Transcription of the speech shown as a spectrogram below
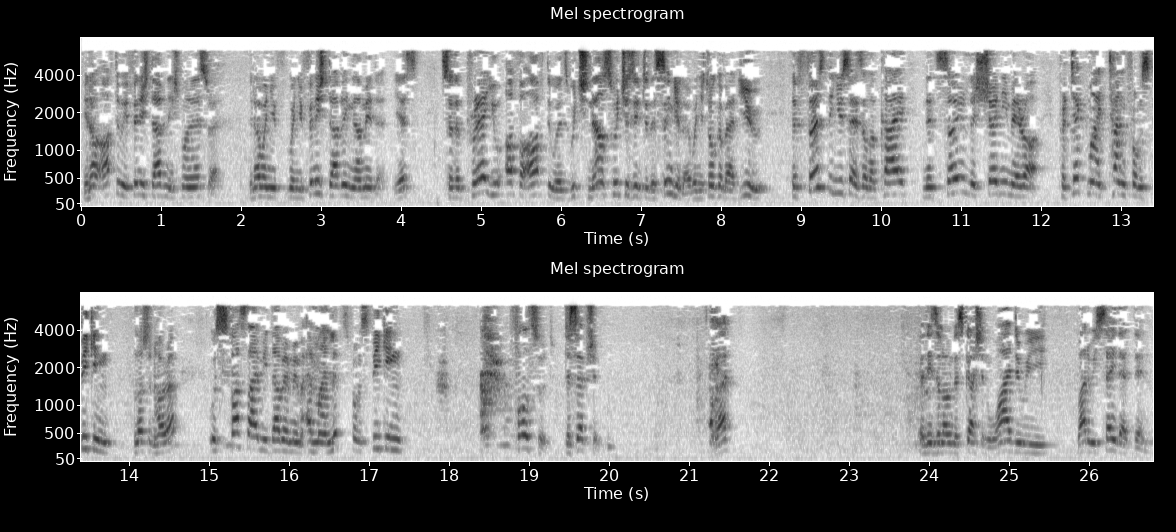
You know, after we finish davening Shemona Esrei, you know, when you, when you finish davening the Amidah, yes? So the prayer you offer afterwards, which now switches into the singular, when you talk about you, the first thing you say is, Elokai netzoy leshoni mera. Protect my tongue from speaking Lashon Hora, and my lips from speaking falsehood, deception. Right? That needs a long discussion. Why do we, why do we say that then?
